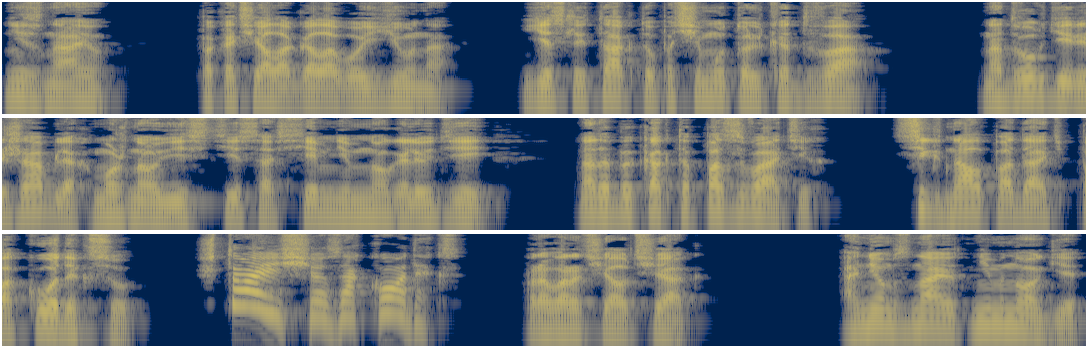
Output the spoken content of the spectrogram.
«Не знаю», – покачала головой Юна. «Если так, то почему только два? На двух дирижаблях можно увезти совсем немного людей. Надо бы как-то позвать их, сигнал подать по кодексу». «Что еще за кодекс?» – проворчал Чак. «О нем знают немногие,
